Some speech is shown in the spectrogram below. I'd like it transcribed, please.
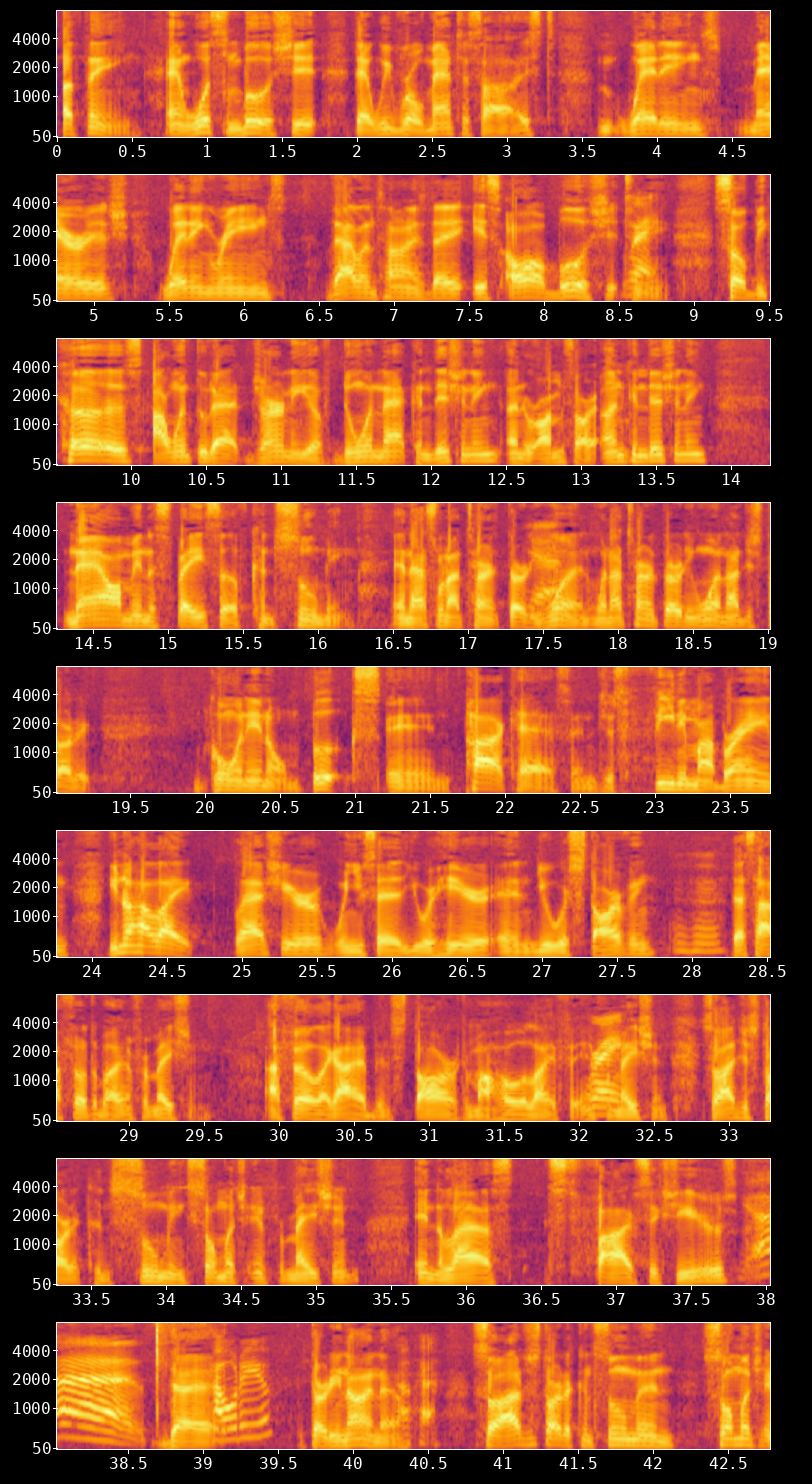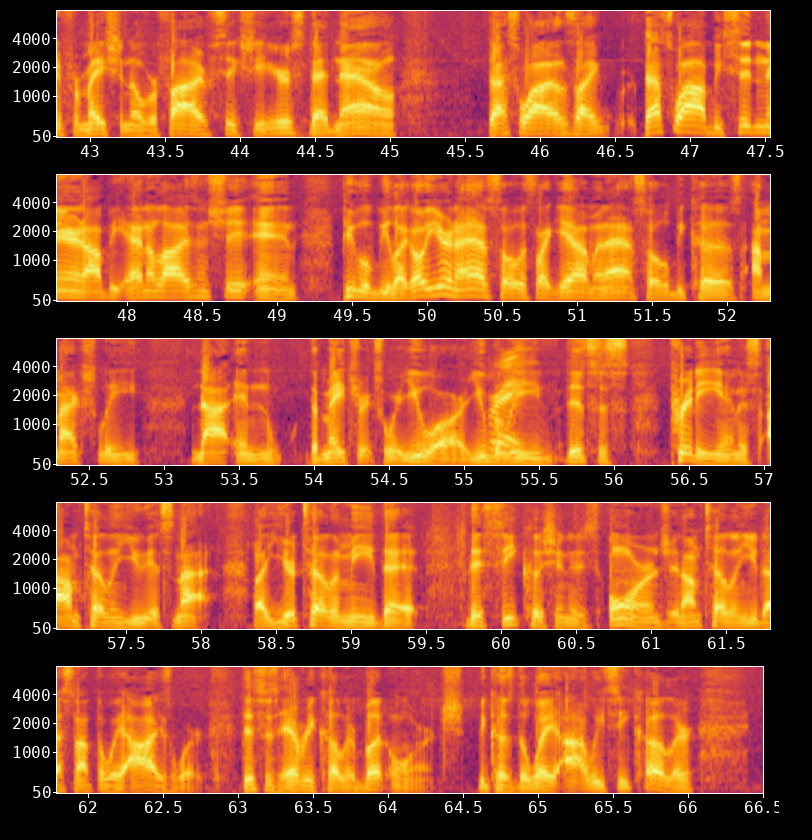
a thing and what's some bullshit that we romanticized. Weddings, marriage, wedding rings, Valentine's Day, it's all bullshit to Right. me. So because I went through that journey of doing that conditioning, and I'm sorry, unconditioning, now I'm in a space of consuming. And that's when I turned 31. When I turned 31, I just started going in on books and podcasts and just feeding my brain. You know how like last year when you said you were here and you were starving? Mm-hmm. That's how I felt about information. I felt like I had been starved my whole life for Right. information. So I just started consuming so much information in the last five, six years Yes. that How old are you? 39 now. Okay. So I just started consuming so much information over five, six years that now that's why I was like, that's why I'll be sitting there and I'll be analyzing shit and people will be like, oh, you're an asshole. It's like, yeah, I'm an asshole because I'm actually not in the matrix where you are. You Right. believe this is pretty and it's, I'm telling you it's not. Like you're telling me that this seat cushion is orange and I'm telling you that's not the way eyes work. This is every color but orange because the way I, we see color,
